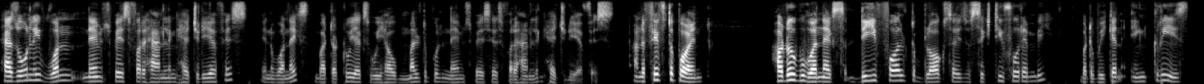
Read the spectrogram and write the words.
has only one namespace for handling HDFS in 1x, but uh, 2x we have multiple namespaces for handling HDFS. And the fifth point, Hadoop 1x default block size of 64 MB but we can increase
